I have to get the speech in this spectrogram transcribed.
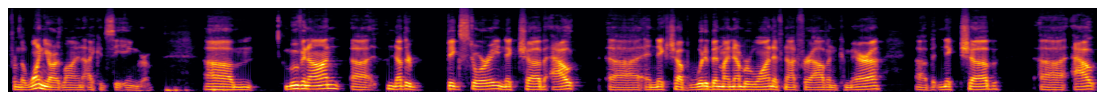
From the one yard line, I could see Ingram. Um, moving on, uh, another big story: Nick Chubb out, uh, and Nick Chubb would have been my number one if not for Alvin Kamara. Uh, but Nick Chubb uh, out.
